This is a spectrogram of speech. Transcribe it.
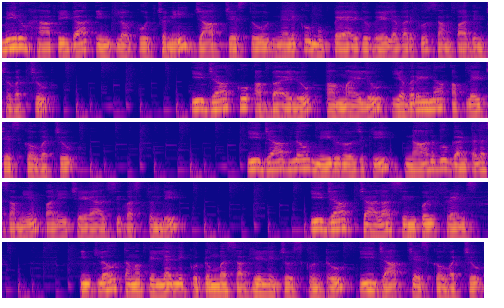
మీరు హ్యాపీగా ఇంట్లో కూర్చుని జాబ్ చేస్తూ నెలకు ముప్పై ఐదు వేల వరకు సంపాదించవచ్చు. ఈ జాబ్కు అబ్బాయిలు అమ్మాయిలు ఎవరైనా అప్లై చేసుకోవచ్చు. ఈ జాబ్లో మీరు రోజుకి నాలుగు గంటల సమయం పని చేయాల్సి వస్తుంది. ఈ జాబ్ చాలా సింపుల్ ఫ్రెండ్స్. ఇంట్లో తమ పిల్లల్ని కుటుంబ సభ్యుల్ని చూసుకుంటూ ఈ జాబ్ చేసుకోవచ్చు.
